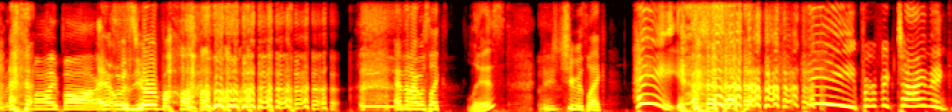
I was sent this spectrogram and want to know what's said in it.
It was my box. It was your box. and then I was like, Liz? And she was like, hey, hey, perfect timing.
